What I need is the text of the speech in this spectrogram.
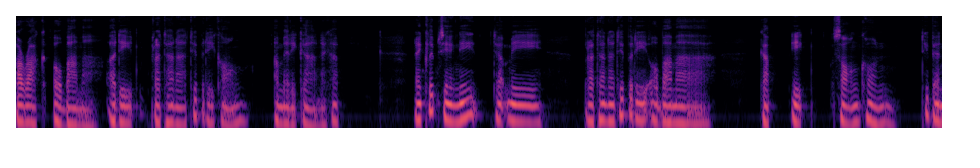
บารักโอบามาอดีตประธานาธิบดีของอเมริกานะครับ ในคลิปเสียงนี้จะมีประธานาธิบดีโอบามา กับอีกสองคนที่เป็น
